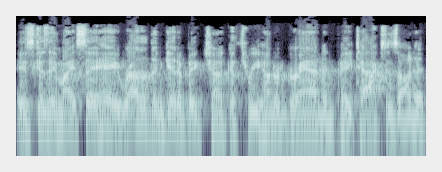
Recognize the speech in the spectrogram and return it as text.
is because they might say hey rather than get a big chunk of 300 grand and pay taxes on it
